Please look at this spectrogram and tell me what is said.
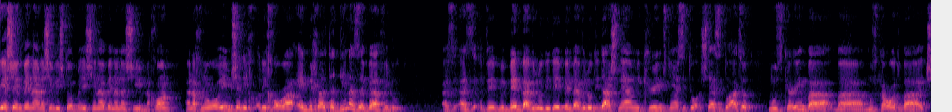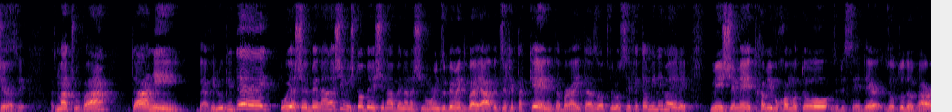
ישן בין האנשים ואשתו ישנה בין הנשים, נכון? אנחנו רואים שלכאורה אין בכלל את הדין הזה באבלות. אז, אז, ובין באבלות דידה, בין באבלות דידה, שני המקרים, שני, הסיטואציות, שתי הסיטואציות מוזכרים ב, ב, מוזכרות בהקשר הזה. אז מה התשובה? תעני באבילו דידי, הוא ישן בין האנשים ואשתו בישנה בין אנשים. אומרים זה באמת בעיה וצריך לתקן את הברייתא הזאת ולהוסיף את המילים האלה. מי שמת חמי וחמותו זה בסדר, זה אותו דבר,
